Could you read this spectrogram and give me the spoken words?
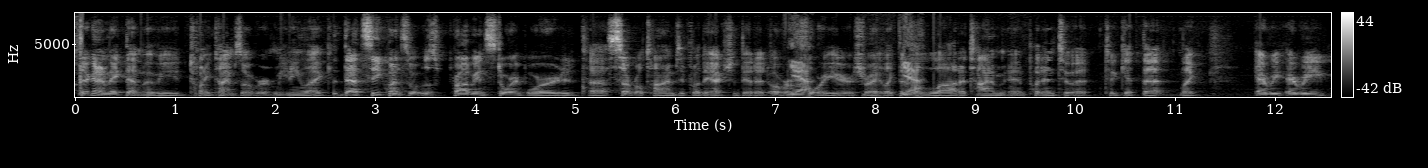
they're going to make that movie 20 times over meaning like that sequence was probably in storyboard uh, several times before they actually did it over yeah. four years right like there's yeah. a lot of time put into it to get that like every every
